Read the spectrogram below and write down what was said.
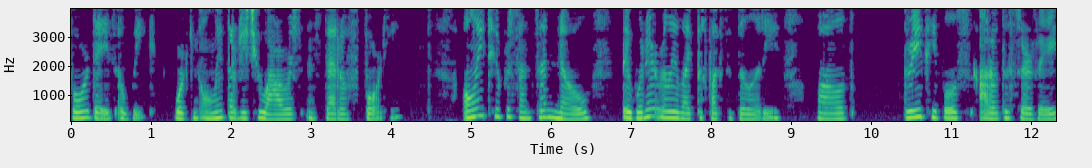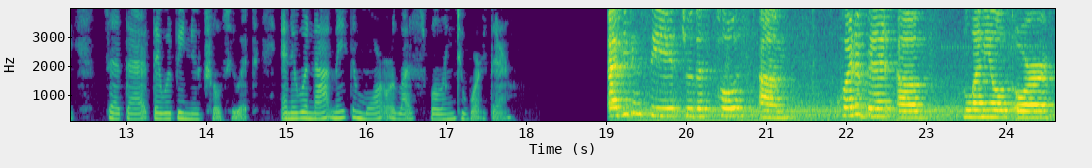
four days a week working only 32 hours instead of 40. Only 2% said no, they wouldn't really like the flexibility, while three people out of the survey said that they would be neutral to it, and it would not make them more or less willing to work there. As you can see through this post, um, quite a bit of millennials or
